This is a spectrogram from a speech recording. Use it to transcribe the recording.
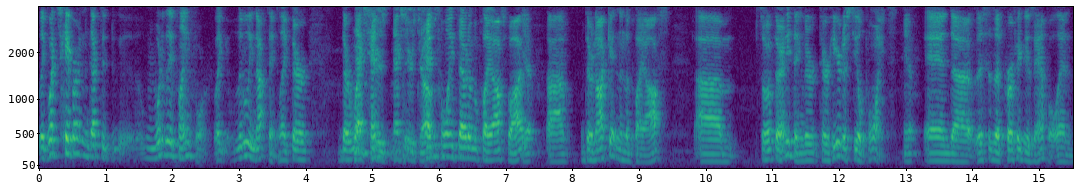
like, what's Cape Breton got to? What are they playing for? Like literally nothing. Like they're. They're Next 10, year's- next year's 10 jobs. points out of a playoff spot. Yep. Um, they're not getting in the playoffs. Um, so if they're anything, they're they're here to steal points. Yep. And uh, this is a perfect example. And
